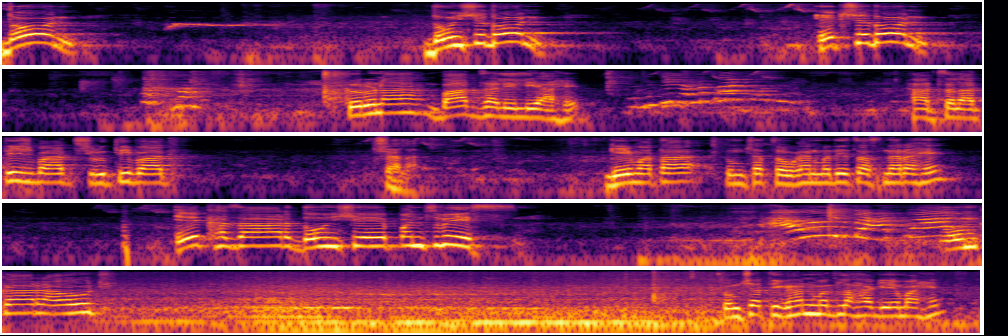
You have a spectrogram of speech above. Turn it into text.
दोन. दोनशे दोन. एकशे दोन. करुणा बाद झालेली आहे. हां चला अतिश बाद श्रुती बाद. चला. गेम आता तुमच्या चौघांमध्येच असणार आहे. एक हजार दोनशे पंचवीस. ओमकार आऊट तुमच्या तिघांमधला हा गेम आहे.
